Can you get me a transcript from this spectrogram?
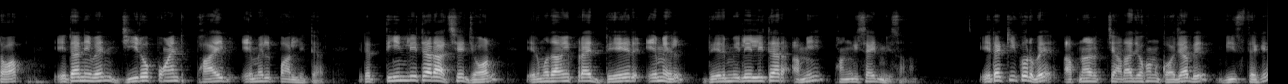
টপ, এটা নেবেন zero point five ml per litre. এটা তিন লিটার আছে জল, এর মধ্যে আমি প্রায় দেড় এমএল, দেড় মিলিলিটার আমি ফাঙ্গিসাইড মেশালাম। এটা কি করবে? আপনার চারা যখন গজাবে বীজ থেকে,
